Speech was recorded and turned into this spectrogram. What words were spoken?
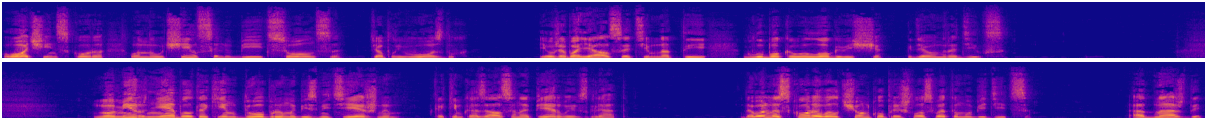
Очень скоро он научился любить солнце, теплый воздух и уже боялся темноты глубокого логовища, где он родился. Но мир не был таким добрым и безмятежным, каким казался на первый взгляд. Довольно скоро волчонку пришлось в этом убедиться. Однажды,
